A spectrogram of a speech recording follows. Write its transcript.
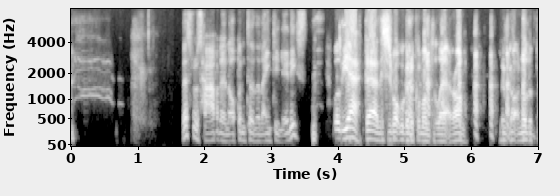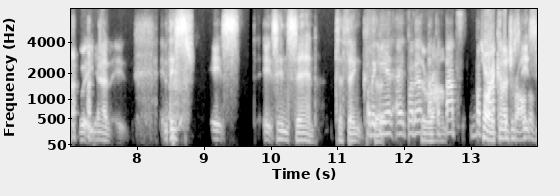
this was happening up until the 1980s. Well, yeah, there. This is what we're going to come on to later on. We've got another. Yeah, this it's it's insane to think. But that, again, uh, but, uh, there but aren't- that's but sorry, that's can I just it's,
